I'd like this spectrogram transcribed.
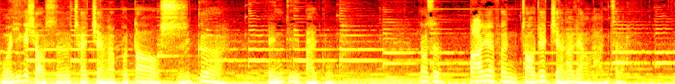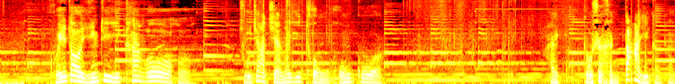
我一个小时才捡了不到十个林地白菇，要是八月份，早就捡了两篮子了。回到营地一看，哦吼，主驾捡了一桶红菇，还都是很大一个，看。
